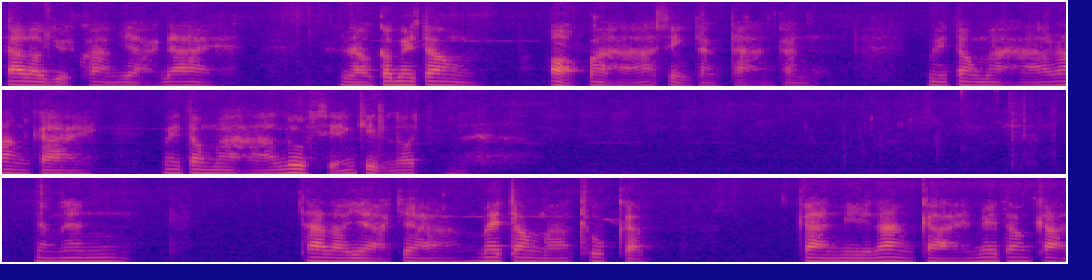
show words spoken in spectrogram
ถ้าเราหยุดความอยากได้ เราก็ไม่ต้องออกมาหาสิ่งต่างๆกัน ไม่ต้องมาหาร่างกาย ไม่ต้องมาหารูปเสียงกลิ่นรสดังนั้น ถ้าเราอยากจะไม่ต้องมาทุกข์กับการมีร่างกาย ไม่ต้องการ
